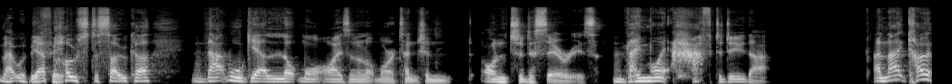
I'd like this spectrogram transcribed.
That would be Yeah, fit. post Ahsoka. That will get a lot more eyes and a lot more attention onto the series. They might have to do that. And that co-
